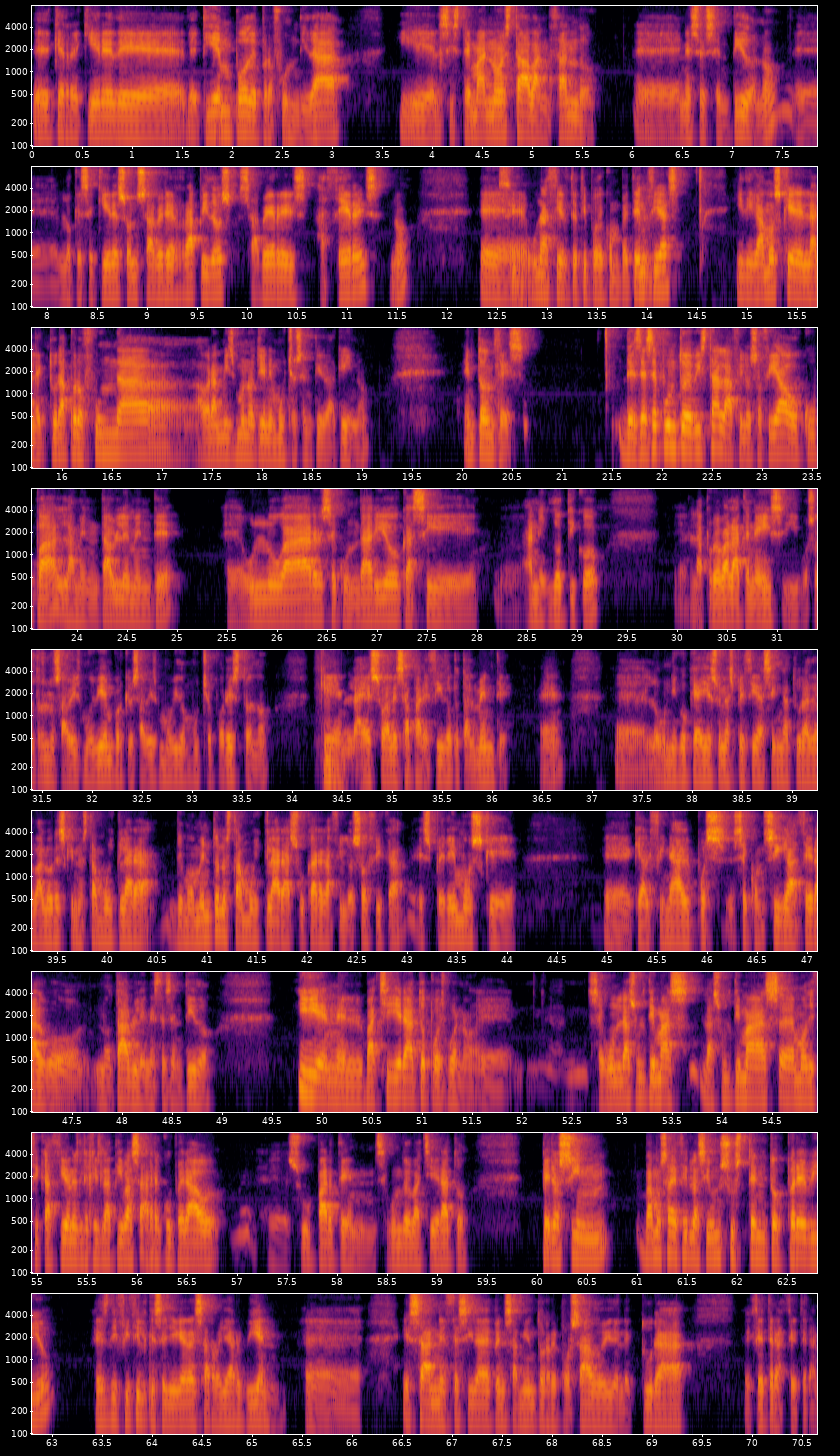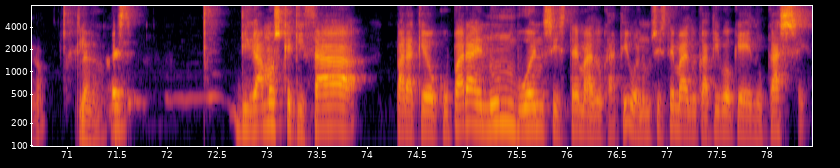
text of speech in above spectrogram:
eh, que requiere de, tiempo, de profundidad, y el sistema no está avanzando eh, en ese sentido, ¿no? Eh, lo que se quiere son saberes rápidos, saberes haceres, ¿no? Un cierto tipo de competencias, y digamos que la lectura profunda ahora mismo no tiene mucho sentido aquí, ¿no? Entonces, desde ese punto de vista, la filosofía ocupa, lamentablemente, eh, un lugar secundario casi eh, anecdótico. La prueba la tenéis y vosotros lo sabéis muy bien porque os habéis movido mucho por esto, ¿no? Que en la ESO ha desaparecido totalmente. ¿eh? lo único que hay es una especie de asignatura de valores que no está muy clara. De momento no está muy clara su carga filosófica. Esperemos que, que al final pues, se consiga hacer algo notable en este sentido. Y en el bachillerato, pues bueno, eh, según las últimas, las últimas eh, modificaciones legislativas, ha recuperado eh, su parte en segundo de bachillerato, pero sin, vamos a decirlo así, un sustento previo, es difícil que se llegue a desarrollar bien esa necesidad de pensamiento reposado y de lectura, etcétera, etcétera, ¿no? Claro. Entonces, digamos que quizá para que ocupara en un buen sistema educativo, en un sistema educativo que educase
